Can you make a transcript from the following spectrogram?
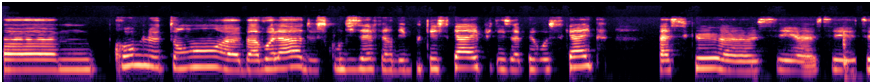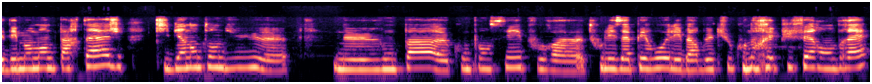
prendre le temps, bah voilà, de ce qu'on disait, faire des goûters Skype, des apéros Skype, parce que euh, euh, c'est des moments de partage qui, bien entendu, euh, ne vont pas compenser pour tous les apéros et les barbecues qu'on aurait pu faire en vrai,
